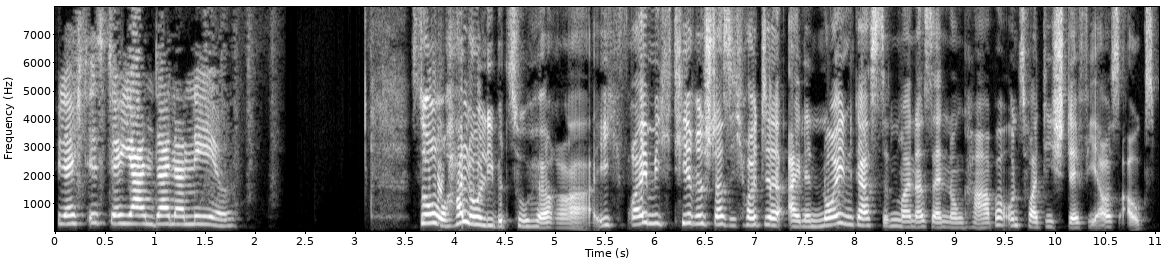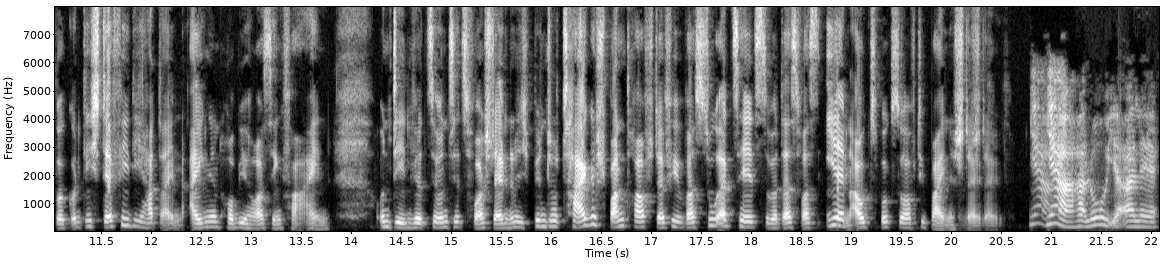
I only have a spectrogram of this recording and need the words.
Vielleicht ist er ja in deiner Nähe. So, hallo liebe Zuhörer. Ich freue mich tierisch, dass ich heute einen neuen Gast in meiner Sendung habe, und zwar die Steffi aus Augsburg. Und die Steffi, die hat einen eigenen Hobbyhorsing-Verein und den wird sie uns jetzt vorstellen. Und ich bin total gespannt drauf, Steffi, was du erzählst über das, was ihr in Augsburg so auf die Beine stellt. Ja, ja hallo ihr alle.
